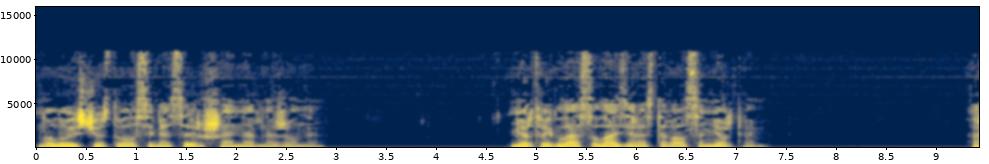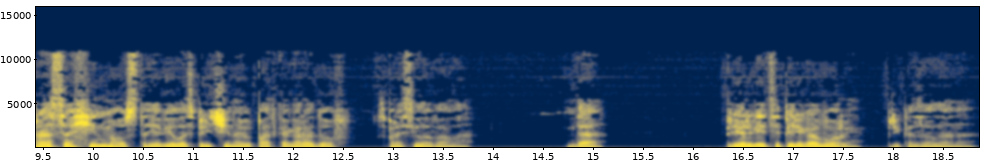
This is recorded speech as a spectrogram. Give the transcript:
но Луис чувствовал себя совершенно обнаженным. Мертвый глаз лазера оставался мертвым. «Раса Хинмауста явилась причиной упадка городов?» — спросила Вала. «Да». «Прервите переговоры», — приказала она.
